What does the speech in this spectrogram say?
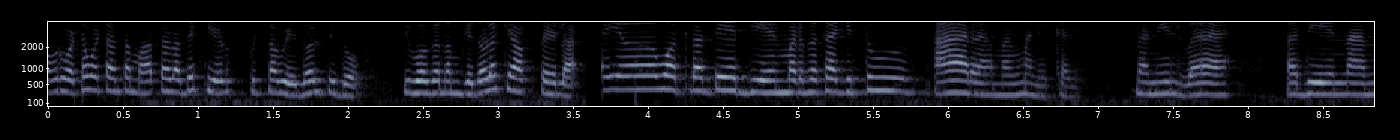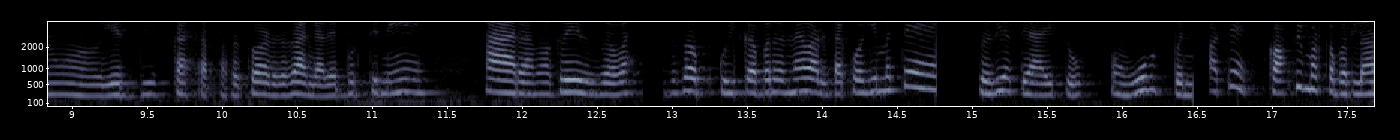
ಅವ್ರು ಒಟ ಒಟ ಅಂತ ಮಾತಾಡೋದೇ ಕೇಳಿಸ್ಬಿಟ್ಟು ನಾವು ಎದೊಳ್ತಿದ್ದು. ಇವಾಗ ನಮ್ಗೆ ಎದಳಕ್ಕೆ ಆಗ್ತಾ ಇಲ್ಲ. ಅಯ್ಯೋ ಒತ್ಲಂತೆ ಎದ್ದು ಏನು ಮಾಡಬೇಕಾಗಿತ್ತು? ಆರಾಮಾಗಿ ಮನೆ ನಾನು ಅದೇನು ನಾನು ಎದ್ದು ಕಸ ಪಸ ತೊಳೆದ್ರೆ ಅಲ್ಲೇ ಬಿಡ್ತೀನಿ. ಆರಾಮಾಗ್ರಿ ಇರೋವ ಸೊಪ್ಪು ಕುಯ್ಕ ಬರೋಣ, ಹೊಲ್ತಕ್ ಹೋಗಿ ಮತ್ತೆ. ಸರಿ ಅತ್ತೆ, ಆಯ್ತು. ಹೋಗ್ಬಿಟ್ಟು ಬನ್ನಿ. ಅತ್ತೆ, ಕಾಫಿ ಮಾಡ್ಕೊ ಬರ್ಲಾ?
